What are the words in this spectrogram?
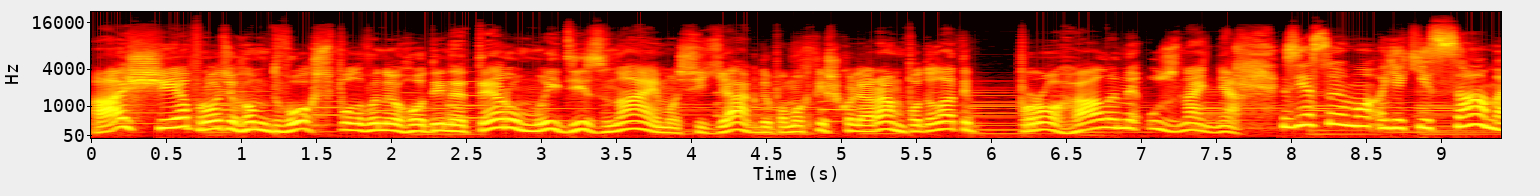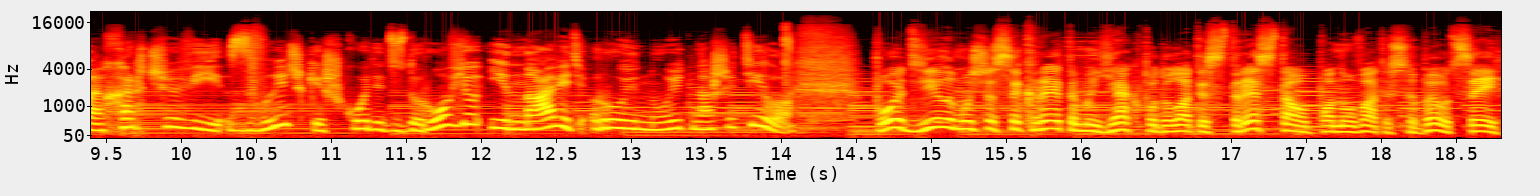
А ще протягом двох з половиною годин етеру ми дізнаємось, як допомогти школярам подолати прогалини у знаннях. З'ясуємо, які саме харчові звички шкодять здоров'ю і навіть руйнують наше тіло. Поділимося секретами, як подолати стрес та опанувати себе у цей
